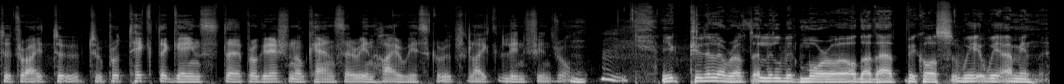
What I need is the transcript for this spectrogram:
to try to, to protect against the progression of cancer in high risk groups like Lynch syndrome. You could elaborate a little bit more on that because we, we I mean,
